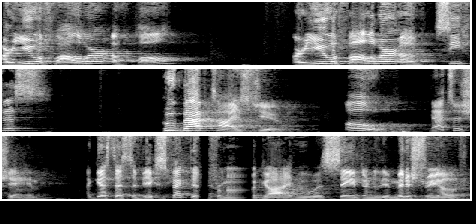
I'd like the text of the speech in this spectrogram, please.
Are you a follower of Paul? Are you a follower of Cephas? Who baptized you? Oh, that's a shame. I guess that's to be expected from a guy who was saved under the ministry of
